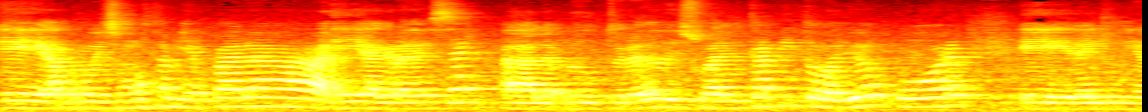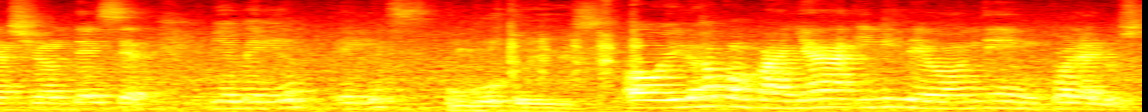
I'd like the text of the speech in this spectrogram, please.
eh, aprovechamos también para eh, agradecer a la productora audiovisual Capitolio por eh, la iluminación del set. Bienvenido, Iris. Un gusto, Iris. Hoy los acompaña Iris León en Con la Luz.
